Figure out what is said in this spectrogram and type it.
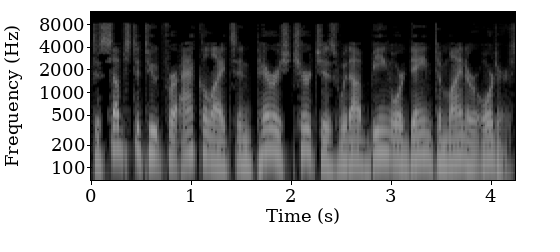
to substitute for acolytes in parish churches without being ordained to minor orders.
